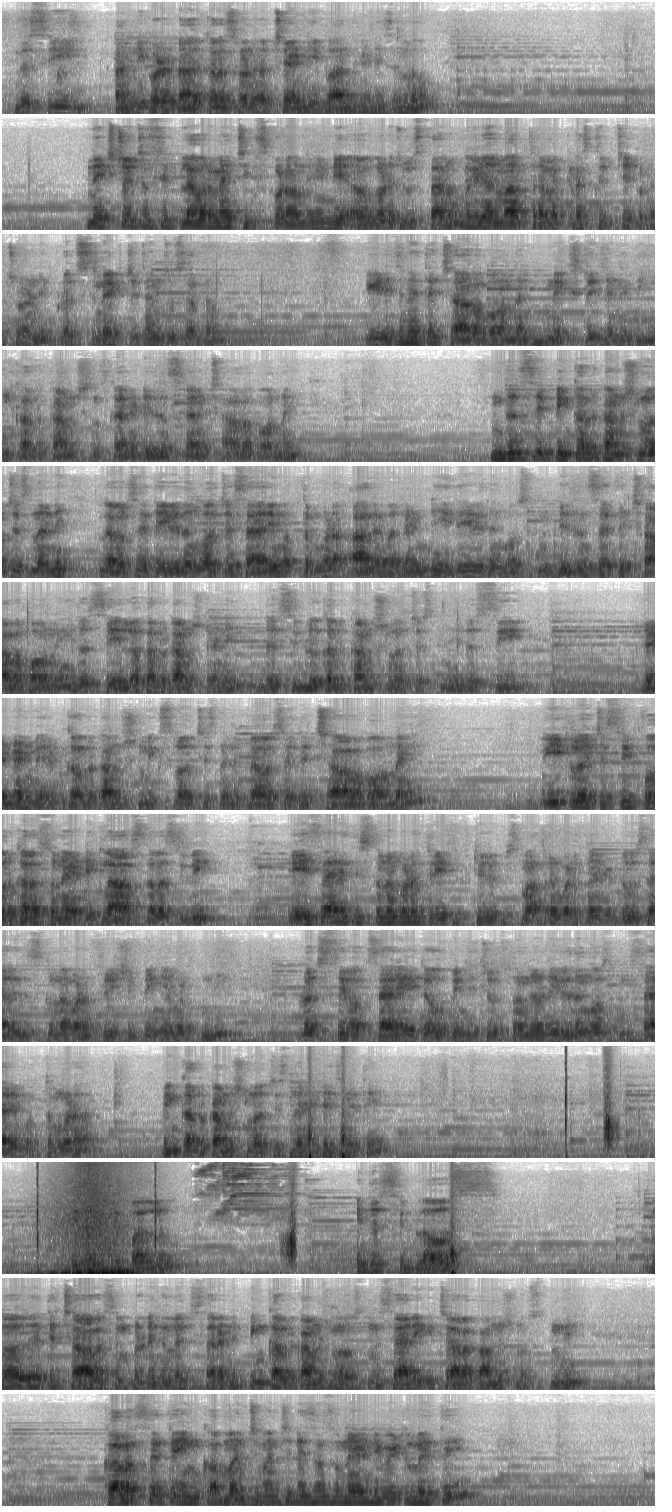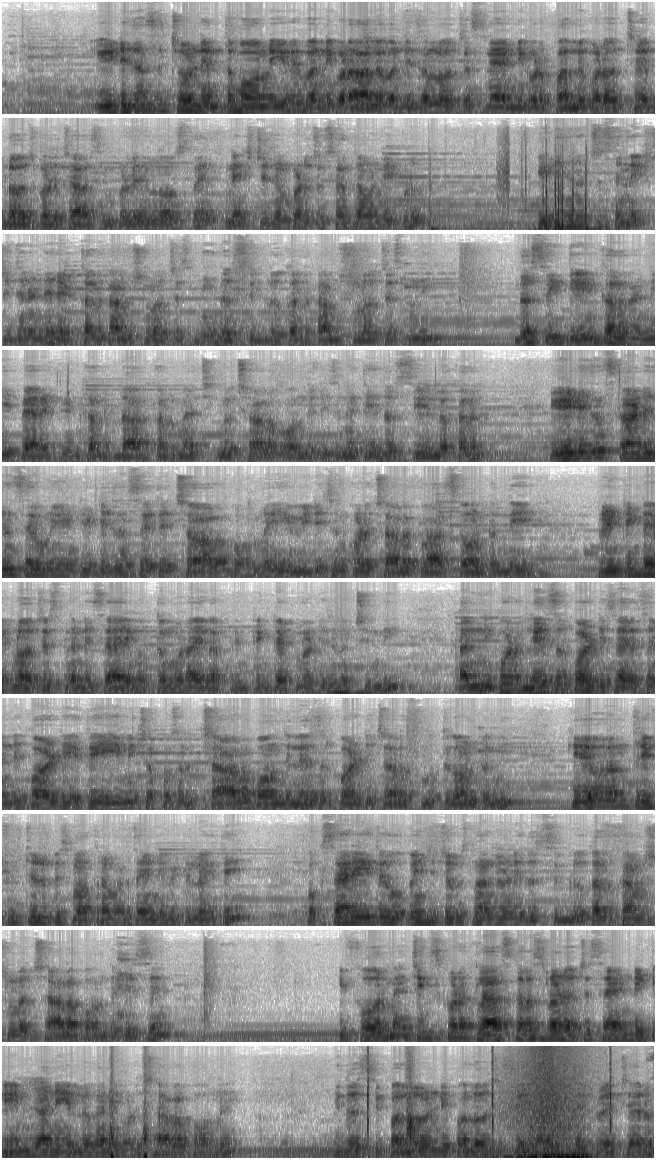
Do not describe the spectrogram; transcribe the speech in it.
ఇది అన్ని కూడా డార్క్ కలర్స్లోనే వచ్చాయండి బాంధిని డిజైన్లో. నెక్స్ట్ వచ్చేసి ఫ్లవర్ మ్యాచింగ్స్ కూడా ఉన్నాయండి అవి కూడా చూస్తాను. వీడియోని మాత్రం ఎక్కడ స్కిప్ చేయకుండా చూడండి. ఇప్పుడు వచ్చేసి నెక్స్ట్ డిజైన్ చూసేద్దాం. ఈ డిజైన్ అయితే చాలా బాగుందండి. నెక్స్ట్ డిజైన్ ఇది. ఈ కలర్ కాంబినేషన్స్ కానీ డిజైన్స్ కానీ చాలా బాగున్నాయి. ఇది పింక్ కలర్ కాంబినేషన్లో వచ్చేసిందండి. ఫ్లవర్స్ అయితే ఈ విధంగా వచ్చే శారీ మొత్తం కూడా ఆల్ ఓవర్ అండి. ఇదే విధంగా వస్తుంది. డిజైన్స్ అయితే చాలా బాగున్నాయి. ఇది వచ్చి ఎల్లో కలర్ కాంబినేషన్ అండి. ఇది వచ్చి బ్లూ కలర్ కాంబినేషన్ వచ్చేసింది వచ్చేస్తుంది. ఇది వచ్చి red and maroon colour combination మిక్స్లో వచ్చేసిందండి. ఫ్లవర్స్ అయితే చాలా బాగున్నాయి. వీటిలో వచ్చేసి ఫోర్ కలర్స్ ఉన్నాయండి. క్లాస్ కలర్స్ ఇవి. ఏ శారీ తీసుకున్నా కూడా త్రీ ఫిఫ్టీ రూపీస్ మాత్రమే పడుతుందండి. టూ శారీ తీసుకున్నా కూడా ఫ్రీ షిప్పింగ్ ఇవ్వబడుతుంది ఇప్పుడు వచ్చేసి ఒక శారీ అయితే ఓపెన్ చేసి చూస్తున్నాం చూడండి. ఈ విధంగా వస్తుంది శారీ మొత్తం కూడా. పింక్ కలర్ కాంబినేషన్లో వచ్చేసింది డిజైన్ అయితే. ఇది వచ్చి పళ్ళు. ఇది వచ్చి బ్లౌజ్ బ్లౌజ్ అయితే చాలా సింపుల్ డిజైన్లో వచ్చేసారండి పింక్ కలర్ కాంబినేషన్ వస్తుంది. శారీకి చాలా కాంబినేషన్ వస్తుంది. కలర్స్ అయితే ఇంకా మంచి మంచి డిజైన్స్ ఉన్నాయండి వీటిలో అయితే. ఈ డిజైన్స్ చూడండి ఎంత బాగున్నాయో ఇవన్నీ కూడా ఆల్ ఓవర్ డిజైన్లో వచ్చేసినాయి అన్ని కూడా పళ్ళు కూడా వచ్చాయి బ్లౌజ్ కూడా చాలా సింపుల్ డిజైన్లో వస్తాయి. నెక్స్ట్ డిజైన్ కూడా చూసేద్దామండి ఇప్పుడు. ఈ డిజైన్ వచ్చేసి నెక్స్ట్ డిజైన్ అండి. రెడ్ కలర్ కాంబినేషన్లో వచ్చేసింది. ఇది వచ్చి బ్లూ కలర్ కాంబినేషన్లో వచ్చేసింది. ఇది వచ్చి గ్రీన్ కలర్ అండి. Parrot green colour dark colour మ్యాచింగ్లో చాలా బాగుంది డిజైన్ అయితే. ఇది వచ్చి ఎల్లో కలర్ ఏ డిజైన్స్ ఆ డిజైన్స్ ఉన్నాయండి? డిజైన్స్ అయితే చాలా బాగున్నాయి. ఈ డిజైన్ కూడా చాలా క్లాస్గా ఉంటుంది. ప్రింటింగ్ టైప్లో వచ్చేసిందండి శారీ మొత్తం కూడా ఇలా ప్రింటింగ్ టైప్లో డిజైన్ వచ్చింది. అన్నీ కూడా లేజర్ క్వాలిటీ శారీస్ అండి. క్వాలిటీ అయితే ఏమీ చెప్పసలు చాలా బాగుంది. లేజర్ క్వాలిటీ చాలా స్మూత్గా ఉంటుంది. కేవలం త్రీ ఫిఫ్టీ రూపీస్ మాత్రం పడతాయండి వీటిలో అయితే. ఒకసారి అయితే ఓపెన్ చేసి చూపిస్తున్నాను చూడండి ఇది బ్లూ కలర్ కాంబినేషన్లో చాలా బాగుంది డిజైన్ ఈ ఫోర్ మ్యాచింగ్స్ కూడా క్లాస్ కలర్స్లోనే వచ్చేసాయండి. గ్రీన్ కానీ ఎల్లో కానీ కూడా చాలా బాగున్నాయి. ఇది వచ్చి పళ్ళు అండి పళ్ళు వచ్చేసి లైట్ టైప్లో ఇచ్చారు.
